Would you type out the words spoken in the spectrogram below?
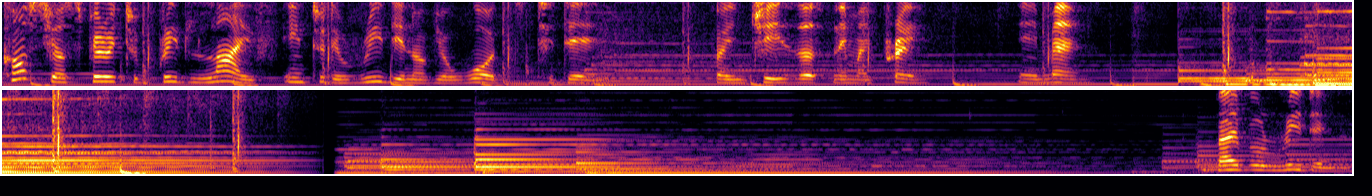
cause your spirit to breathe life into the reading of your word today. For in Jesus' name I pray. Amen. Bible reading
